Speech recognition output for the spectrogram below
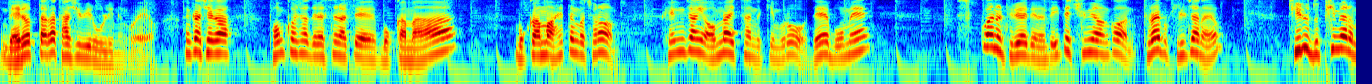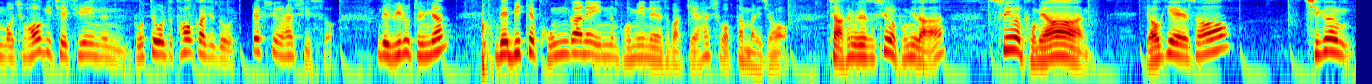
내렸다가 다시 위로 올리는 거예요. 그러니까 제가 벙커샷 레슨할 때 못 감아 못 감아 했던 것처럼 굉장히 upright한 느낌으로 내 몸에 습관을 들여야 되는데 이때 중요한 건 드라이버 길잖아요. 뒤로 눕히면 뭐 저기 제 뒤에 있는 롯데월드 타워까지도 백스윙을 할 수 있어. 근데 위로 들면 내 밑에 공간에 있는 범위 내에서 밖에 할 수가 없단 말이죠. 자, 그럼 여기서 스윙을 봅니다. 스윙을 보면 여기에서 지금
